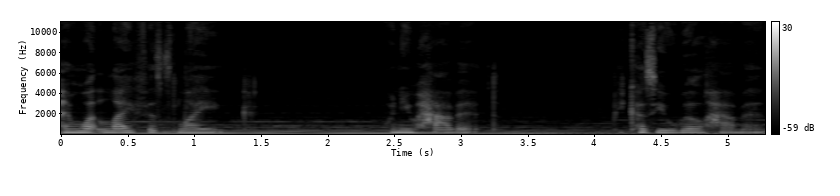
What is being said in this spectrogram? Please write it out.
and what life is like when you have it, because you will have it.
